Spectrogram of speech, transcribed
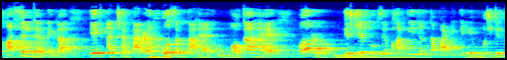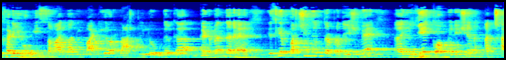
हासिल करने का एक अच्छा कारण हो सकता है, मौका है और निश्चित रूप से भारतीय जनता पार्टी के लिए मुश्किल खड़ी होगी। समाजवादी पार्टी और राष्ट्रीय लोकदल का गठबंधन है, इसलिए पश्चिमी उत्तर प्रदेश में ये कॉम्बिनेशन अच्छा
